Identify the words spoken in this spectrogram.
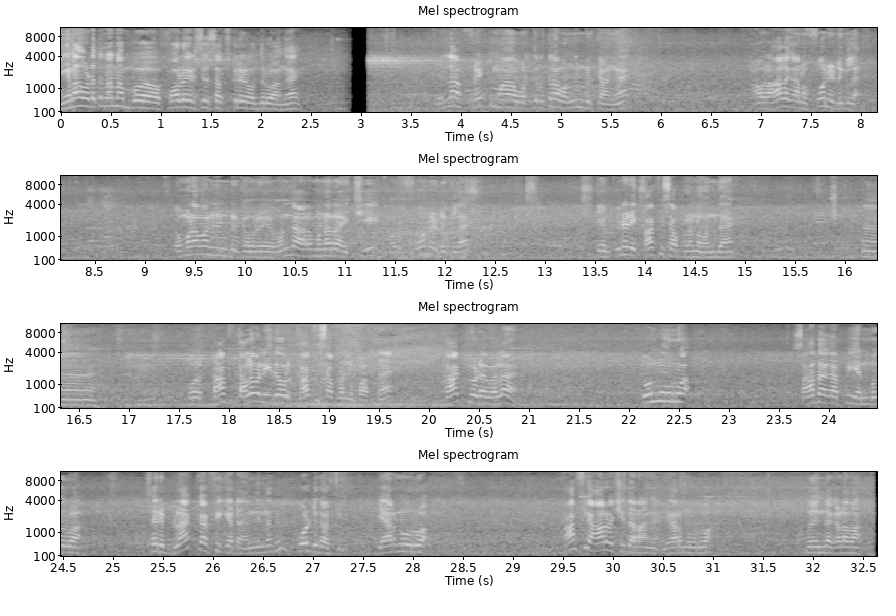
எங்கன்னா ஒரு இடத்துல நம்ம ஃபாலோயர்ஸு சப்ஸ்கிரைபர் வந்துடுவாங்க எல்லாம் ஃப்ரெண்ட்மா ஒருத்தர் ஒருத்தராக வந்துட்டு இருக்காங்க அவர் ஆளுக்கான ஃபோன் எடுக்கல. ரொம்ப நேரமாக நின்றுருக்கேன் ஒரு வந்து அரை மணி நேரம் ஆயிடுச்சு. அவர் ஃபோன் எடுக்கல. என் பின்னாடி காஃபி சாப்பிட்லான்னு வந்தேன். ஒரு காஃபி தலைவலி இதை ஒரு காஃபி சாப்பிட்லான்னு பார்த்தேன். காஃபியோட விலை தொண்ணூறுரூவா சாதா காஃபி எண்பது ரூபா. சரி பிளாக் காஃபி கேட்டேன். அது என்னது? கோல்டு காஃபி இரநூறுவா காஃபி ஆற வச்சு தராங்க இரநூறுவா. இது இந்த கடை தான்.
